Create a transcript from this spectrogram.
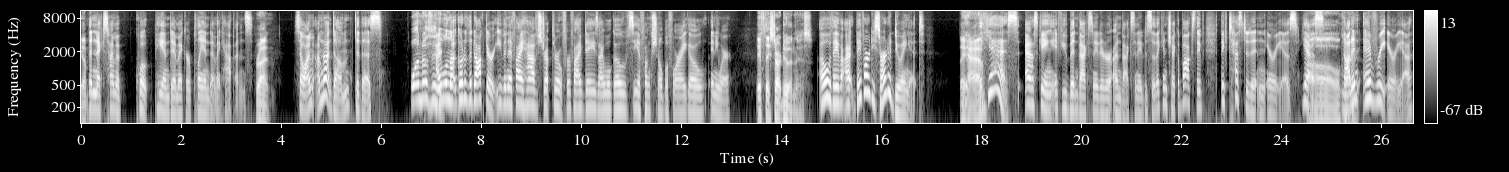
Yep. The next time a quote pandemic or pandemic happens. Right. So I'm I'm not dumb to this. Well, another thing. I will not go to the doctor even if I have strep throat for 5 days. I will go see a functional before I go anywhere. if they start doing this, Oh, they've I- they've already started doing it. They have. Yes, asking if you've been vaccinated or unvaccinated, so they can check a box. They've they've tested it in areas. Yes, Oh, okay. not in every area.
